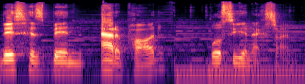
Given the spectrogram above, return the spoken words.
This has been Adipod. We'll see you next time.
